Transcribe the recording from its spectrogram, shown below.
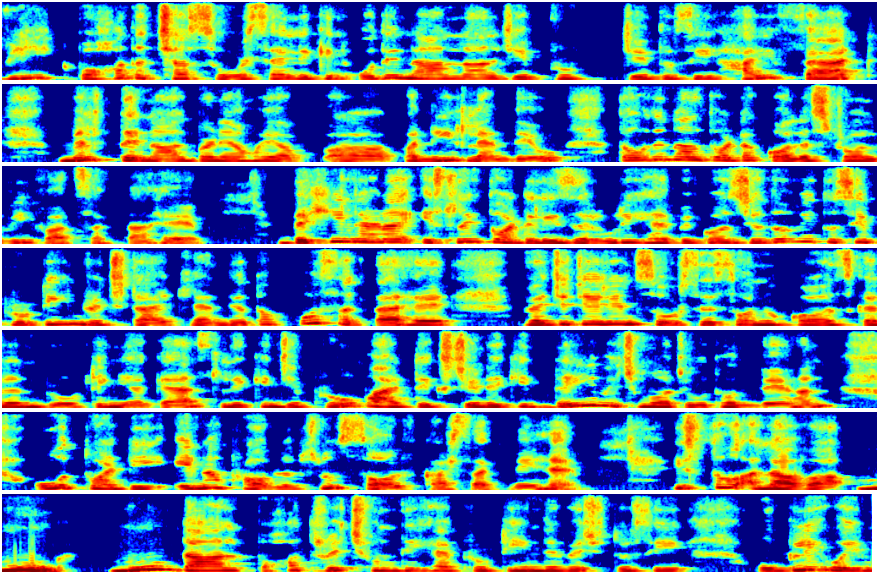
ਵੀ ਇੱਕ ਬਹੁਤ ਅੱਛਾ ਸੋਰਸ ਹੈ, ਲੇਕਿਨ ਉਹਦੇ ਨਾਲ ਨਾਲ ਜੇ ਜੇ ਤੁਸੀਂ ਹਾਈ ਫੈਟ ਮਿਲਕ ਦੇ ਨਾਲ ਬਣਿਆ ਹੋਇਆ ਪਨੀਰ ਲੈਂਦੇ ਹੋ, ਤਾਂ ਉਹਦੇ ਨਾਲ ਤੁਹਾਡਾ ਕੋਲੇਸਟ੍ਰੋਲ ਵੀ ਵੱਧ ਸਕਦਾ ਹੈ। ਦਹੀਂ ਲੈਣਾ ਇਸ ਲਈ ਤੁਹਾਡੇ ਲਈ ਜ਼ਰੂਰੀ ਹੈ ਬਿਕੋਜ਼ ਜਦੋਂ ਵੀ ਤੁਸੀਂ ਪ੍ਰੋਟੀਨ ਰਿਚ ਡਾਈਟ ਲੈਂਦੇ ਹੋ, ਤਾਂ ਹੋ ਸਕਦਾ ਹੈ ਵੈਜੀਟੇਰੀਅਨ ਸੋਰਸਸ ਤੁਹਾਨੂੰ ਕਾਜ਼ ਕਰਨ ਬਲੋਟਿੰਗ ਜਾਂ ਗੈਸ ਲੇਕਿਨ ਜੇ ਪ੍ਰੋਬਾਇਓਟਿਕਸ ਜਿਹੜੇ ਕਿ ਦਹੀਂ ਵਿੱਚ ਮੌਜੂਦ ਹੁੰਦੇ ਹਨ, ਉਹ ਤੁਹਾਡੀ ਇਹਨਾਂ ਪ੍ਰੋਬਲਮਸ ਨੂੰ ਸੋਲਵ ਕਰ ਸਕਦੇ ਹਨ ਇਸ ਤੋਂ ਇਲਾਵਾ ਮੂੰਗ ਮੂੰਗ ਦਾਲ ਬਹੁਤ ਰਿਚ ਹੁੰਦੀ ਹੈ ਪ੍ਰੋਟੀਨ ਦੇ ਵਿੱਚ, ਤੁਸੀਂ ਉਬਲੀ ਹੋਈ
